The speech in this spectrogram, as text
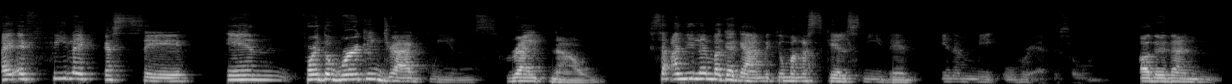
I I feel like kasi in for the working drag queens right now, saan nila magagamit yung mga skills needed in a makeover episode? Other than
